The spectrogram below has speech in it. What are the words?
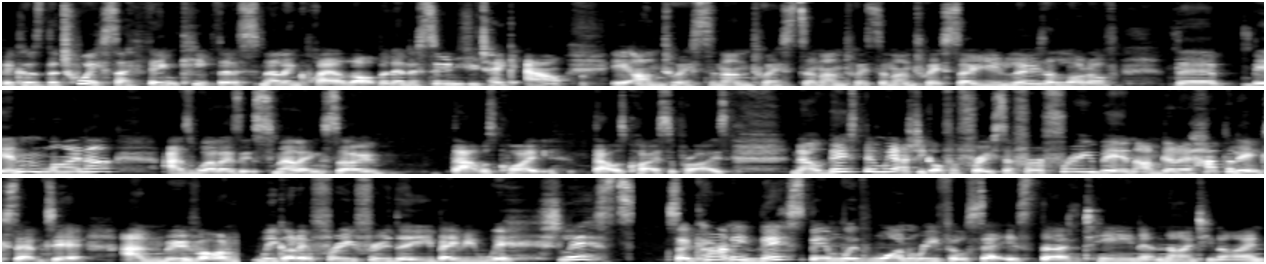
because the twists I think keep the smelling quite a lot, but then as soon as you take it out, it untwists and untwists and untwists and untwists. So you lose a lot of the bin liner as well as it's smelling. So that was quite that was quite a surprise. Now this bin we actually got for free. So for a free bin, I'm going to happily accept it and move on. We got it free through the baby wish lists. So currently this bin with one refill set is $13.99.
